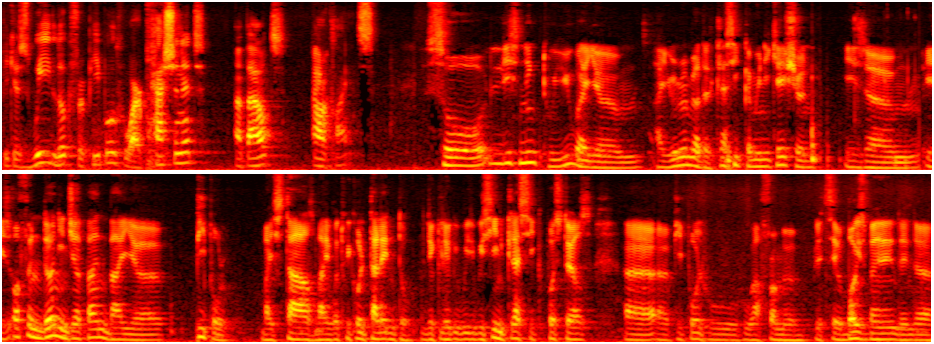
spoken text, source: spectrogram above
because we look for people who are passionate about our clients. So, listening to you, I um, I remember that classic communication is um, is often done in Japan by uh, people by stars, by what we call talento. We, we see in classic posters uh, uh, people who, who are from, let's say, a boys band, and uh,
